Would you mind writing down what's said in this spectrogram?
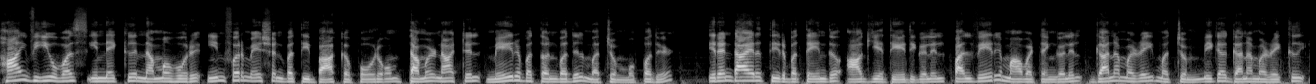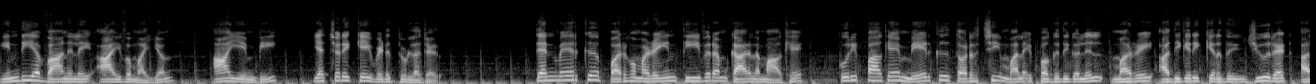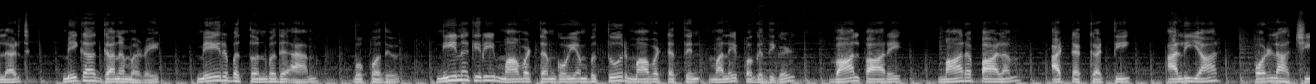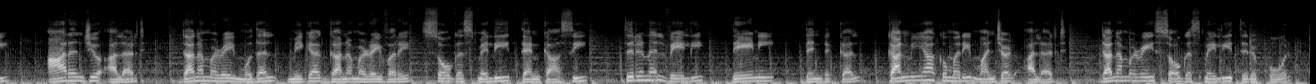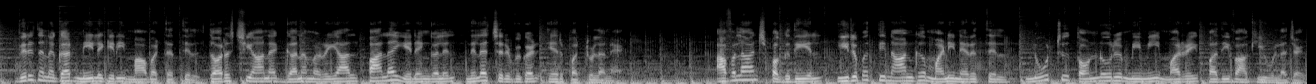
Hi viewers இன்னைக்கு நம்ம ஒரு இன்ஃபர்மேஷன் பற்றி பார்க்க போகிறோம் தமிழ்நாட்டில் மே இருபத்தொன்பதில் மற்றும் முப்பது இரண்டாயிரத்தி இருபத்தைந்து ஆகிய தேதிகளில் பல்வேறு மாவட்டங்களில் கனமழை மற்றும் மிக கனமழைக்கு இந்திய வானிலை ஆய்வு மையம் ஐஎம்பி எச்சரிக்கை விடுத்துள்ளது. தென்மேற்கு பருவமழையின் தீவிரம் காரணமாக குறிப்பாக மேற்கு தொடர்ச்சி மலைப்பகுதிகளில் மழை அதிகரிக்கிறது. யூரெட் அலர்ட் மிக கனமழை மே இருபத்தொன்பது ஆம் முப்பது. நீலகிரி மாவட்டம் கோயம்புத்தூர் மாவட்டத்தின் மலைப்பகுதிகள் வால்பாறை மாரப்பாளம் அட்டக்கட்டி அலியார் பொள்ளாச்சி ஆரஞ்சு அலர்ட் கனமழை முதல் மிக கனமழை வரை சோகஸ்மெலி தென்காசி திருநெல்வேலி தேனி திண்டுக்கல் கன்னியாகுமரி மஞ்சள் அலர்ட் கனமழை சோகஸ்மெலி திருப்பூர் விருதுநகர் நீலகிரி மாவட்டத்தில் தொடர்ச்சியான கனமழையால் பல இடங்களில் நிலச்சரிவுகள் ஏற்பட்டுள்ளன. அவலாஞ்ச் பகுதியில் இருபத்தி நான்கு மணி நேரத்தில் நூற்று தொண்ணூறு மிமி மழை பதிவாகியுள்ளது.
